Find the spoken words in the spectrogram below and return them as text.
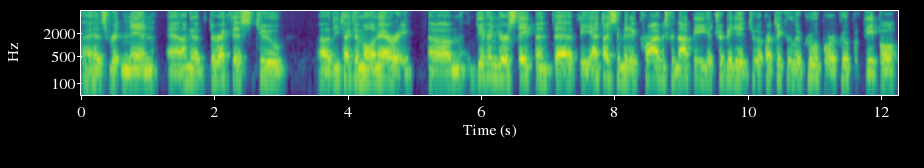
has written in, and I'm going to direct this to uh, Detective Molinari. Um, given your statement that the anti-Semitic crimes could not be attributed to a particular group or a group of people,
